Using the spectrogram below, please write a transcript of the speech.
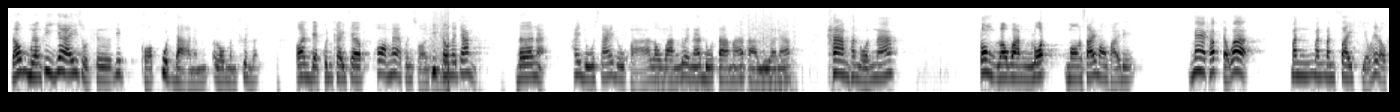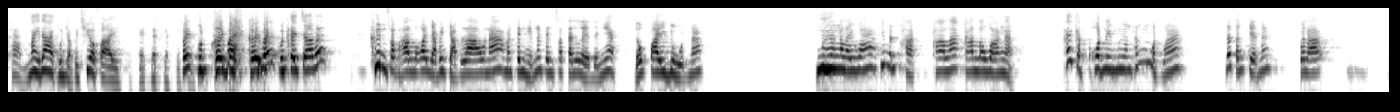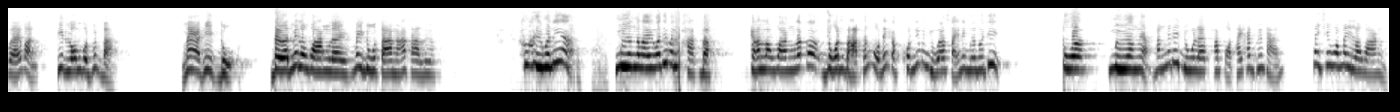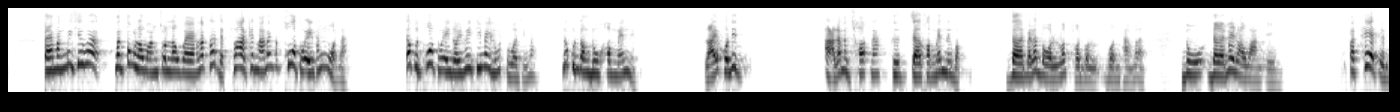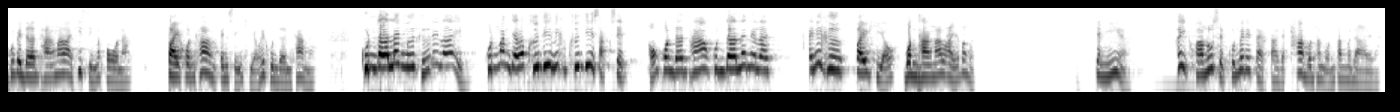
แล้วเมืองที่แย่ที่สุดคือที่ขอพูดด่านะอารมณ์มันขึ้นแล้ว ตอนเด็กคุณเคยเจอพ่อแม่คุณสอนพี่โจประจำเดินอะ ให้ดูซ้ายดูขวาระวังด้วยนะ ดูตาม้าตาเรือนะข้ามถนนนะ ต้องระวังรถมองซ้ายมองขวาดี แม่ครับ แต่ว่ามันมันมันไฟเขียวให้เราข้าม ไม่ได้คุณอย่าไปเชื่อไฟเฮ้ยคุณเคยไหมเคยไหมคุณเคยเจอไหมขึ้นสะพานลอยอย่าไปจับราวนะ มันเป็นเห็นมันเป็นสแตนเลสอย่างเงี้ยเดี๋ยวไฟดูดนะ เมืองอะไรวะที่มันผักภาระการระวังอะ ให้กับคนในเมืองทั้งหมดวะแล้วสังเกตไหมเวลาเวลาก่อน พี่ล้มบนฟุตบาท แม่พี่ดุเดินไม่ระวังเลย ไม่ดูตาม้าตาเรืออะไรวะเนี่ย เมืองอะไรวะที่มันผักแบบการระวังแล้วก็โยนบาปทั้งหมดให้กับคนที่มันอยู่อาศัยในเมืองโดยที่ ตัวเมืองเนี่ย มันไม่ได้ดูแลความปลอดภัยขั้นพื้นฐาน ไม่ใช่ว่าไม่ระวัง แต่มันไม่ใช่ว่ามันต้องระวังจนระแวงแล้วถ้าเกิดพลาดขึ้นมาแม่งต้องโทษตัวเองทั้งหมดน่ะ แล้วคุณโทษตัวเองโดยที่ไม่รู้ตัวจริงไหมแล้วคุณลองดูคอมเมนต์เนี่ยหลายคนที่อ่านแล้วมันช็อกนะคือเจอคอมเมนต์หนึ่งบอก เดินไปแล้วโดนรถชนบนบนทางมาลายดูเดินไม่ระวังเอง ประเทศอื่นคุณไปเดินทางมาลายที่สิงคโปร์นะไฟคนข้ามเป็นสีเขียวให้คุณเดินข้ามนะคุณเดินเล่นมือถือได้เลย คุณมั่นใจว่าพื้นที่นี้คือพื้นที่ศักดิ์สิทธิ์ของคนเดินเท้า คุณเดินเล่นได้เลย ไอ้นี่คือไฟเขียวบนทางม้าลายต้องแบบอย่างนี้อะเฮ้ยความรู้สึกคุณไม่ได้แตกต่างจากข้ามบนถนนธรรมดาเลยนะ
